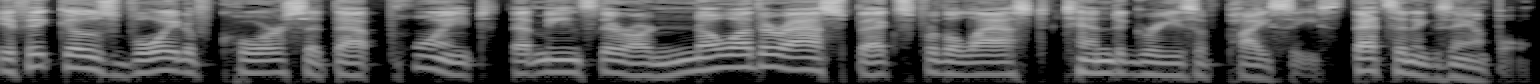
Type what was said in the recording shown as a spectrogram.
if it goes void of course at that point, that means there are no other aspects for the last 10 degrees of Pisces. That's an example.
